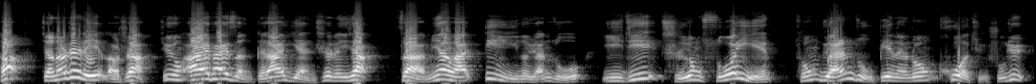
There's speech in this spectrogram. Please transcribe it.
好，讲到这里，老师啊就用 IPython 给大家演示了一下怎么样来定一个元组，以及使用索引从元组变量中获取数据。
